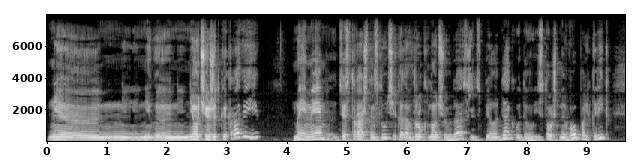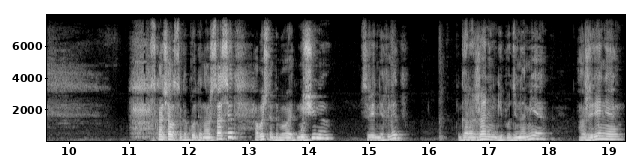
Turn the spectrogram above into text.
не, не, не, не очень жидкой крови. И мы имеем те страшные случаи, когда вдруг ночью, да, среди бела дня, какой-то истошный вопль, крик. Скончался какой-то наш сосед. Обычно это бывает мужчина средних лет, горожанин, гиподинамия, ожирение,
